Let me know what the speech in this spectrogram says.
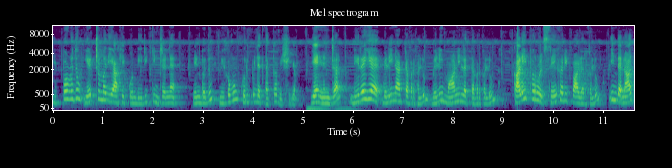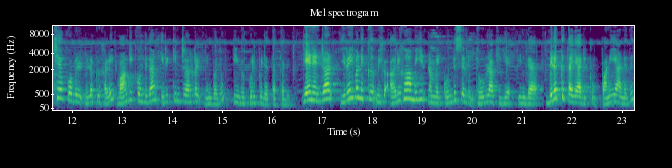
இப்பொழுதும் ஏற்றுமதியாகிக் கொண்டிருக்கின்றன என்பதும் மிகவும் குறிப்பிடத்தக்க விஷயம். ஏனென்றால் நிறைய வெளிநாட்டவர்களும் வெளி மாநிலத்தவர்களும் கலைப்பொருள் சேகரிப்பாளர்களும் இந்த நாச்சியார் கோவில் விளக்குகளை வாங்கிக் கொண்டுதான் இருக்கின்றார்கள் என்பதும் இங்கு குறிப்பிடத்தக்கது. ஏனென்றால் இறைவனுக்கு மிக அருகாமையில் நம்மை கொண்டு செல்லும் தொழிலாகிய இந்த விளக்கு தயாரிக்கும் பணியானது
